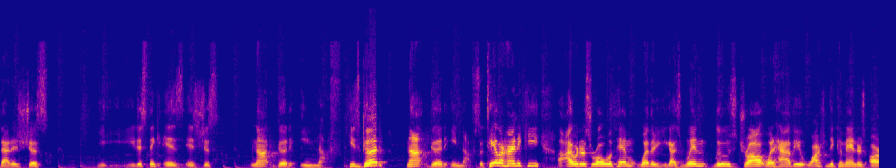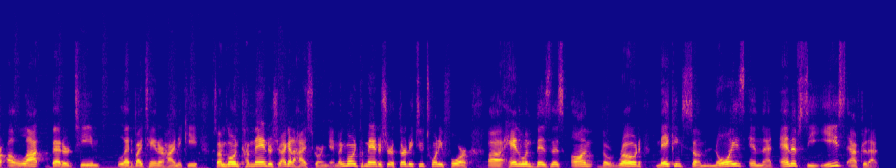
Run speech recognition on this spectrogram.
that is just, you, you just think is, is just not good enough. He's good, not good enough. So Taylor Heinicke, uh, I would just roll with him. Whether you guys win, lose, draw, what have you, Washington Commanders are a lot better team led by Taylor Heinicke. So I'm going Commanders here. I got a high scoring game. I'm going Commanders here, 32-24, uh, handling business on the road, making some noise in that NFC East after that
